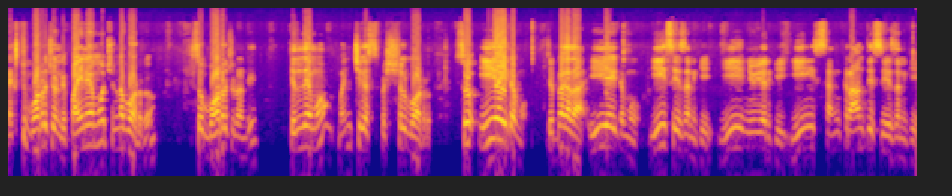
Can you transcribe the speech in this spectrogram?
నెక్స్ట్ బార్డర్ చూడండి. పైన ఏమో చిన్న బార్డర్ సో బార్డర్ చూడండి. కిందేమో మంచిగా స్పెషల్ బార్డర్. సో ఈ ఐటము చెప్పా కదా ఈ ఐటము ఈ సీజన్కి ఈ న్యూ ఇయర్కి ఈ సంక్రాంతి సీజన్కి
